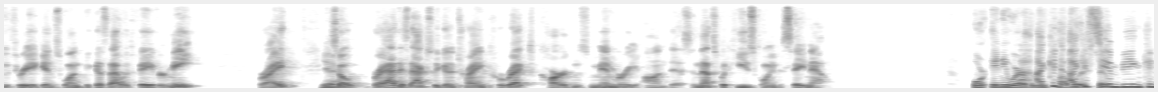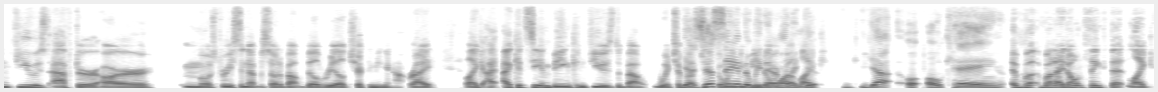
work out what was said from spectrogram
do three against one because that would favor me, right? Yeah. So Brad is actually going to try and correct Cardon's memory on this, and that's what he's going to say now. or anywhere that we I could, I could see that- him being confused after our most recent episode about Bill Reel chickening out, right? Like I, I could see him being confused about which of Yeah, us just is going saying to that be we don't there, wanna but like yeah okay but but I don't think that like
